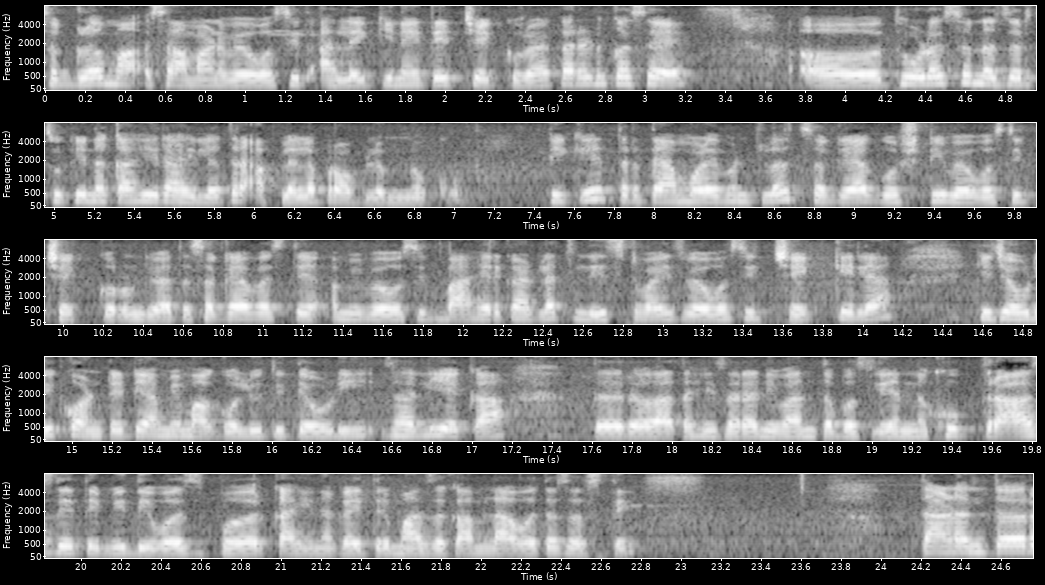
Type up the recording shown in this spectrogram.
सगळं मा सामान व्यवस्थित आलं आहे की नाही ते चेक करूया. कारण कसं आहे थोडंसं नजरचुकीनं काही राहिलं तर आपल्याला प्रॉब्लेम नको. ठीक आहे? तर त्यामुळे म्हटलं सगळ्या गोष्टी व्यवस्थित चेक करून घ्या तर सगळ्या वस्ती आम्ही व्यवस्थित बाहेर काढल्यात लिस्ट वाईज व्यवस्थित चेक केल्या की जेवढी क्वांटिटी आम्ही मागवली होती तेवढी झाली आहे का? तर आता हे जरा निवांत बसली. यांना खूप त्रास देते मी. दिवसभर काही ना काहीतरी माझं काम लावतच असते. त्यानंतर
